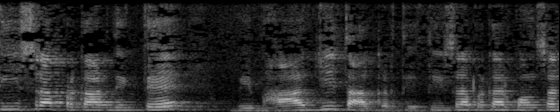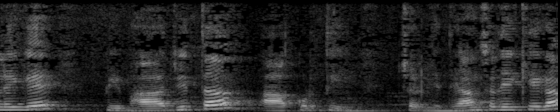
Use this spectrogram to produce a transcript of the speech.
तीसरा प्रकार देखते हैं, विभाजित आकृति। तीसरा प्रकार कौन सा लेंगे? विभाजित आकृति। चलिए ध्यान से देखिएगा।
